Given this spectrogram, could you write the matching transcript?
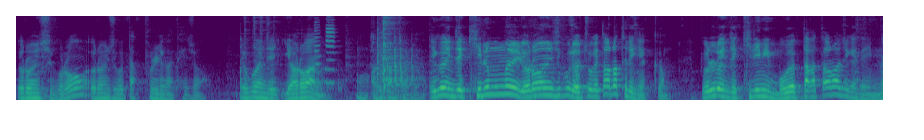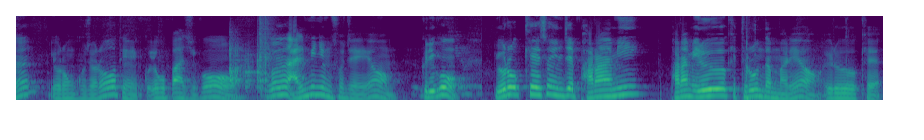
이런 식으로 이런 식으로 딱 분리가 되죠. 요거 이제 열원 어, 아 깜짝이야. 이거 이제 기름을 이런 식으로 이쪽에 떨어뜨리게끔. 요로 이제 기름이 모였다가 떨어지게 돼 있는 이런 구조로 되어 있고 요거 빠지고 이거는 알루미늄 소재예요. 그리고 요렇게 해서 이제 바람이 바람이 이렇게 들어온단 말이에요. 이렇게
